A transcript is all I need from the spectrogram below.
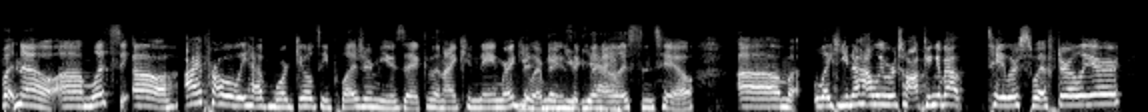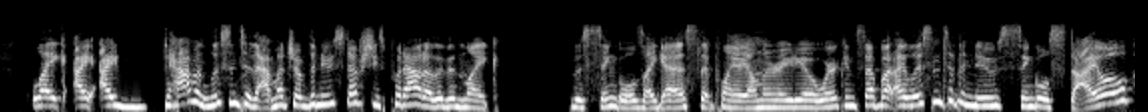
But no, um, let's see. Oh, I probably have more guilty pleasure music than I can name regular Than- than you- music that. I listen to. Um, like you know how we were talking about Taylor Swift earlier? Like I I haven't listened to that much of the new stuff she's put out other than like the singles, I guess, that play on the radio work and stuff. But I listened to the new single style,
